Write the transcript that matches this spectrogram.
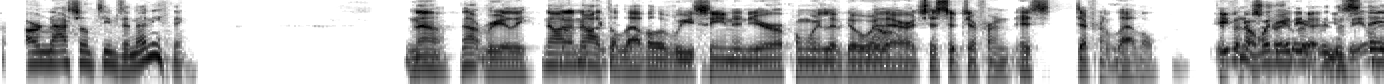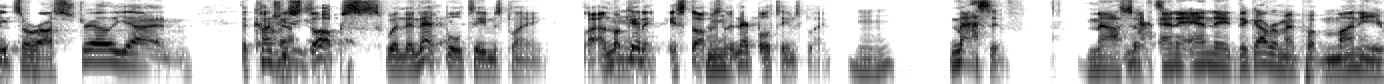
our national teams in anything?" No, not really. No, not at the level of we've seen in Europe when we lived over No. there. It's just a different, it's different level. Even You know, whether Australia, you're in New the Zealand, states or Australia, and the country Yeah. stops when the netball team's playing. Like, I'm not Mm. kidding. It stops. Mm. The netball team's playing. hmm Massive. Massive. Massive. And and they, the government put money, a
